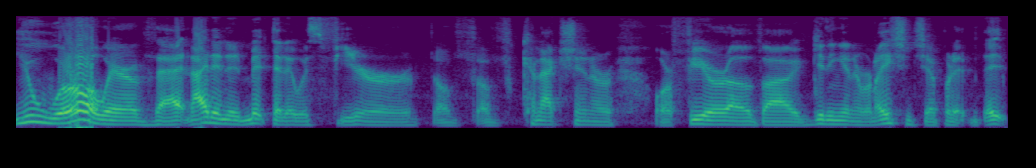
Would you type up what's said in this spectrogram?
you were aware of that and i didn't admit that it was fear of, of connection or or fear of uh, getting in a relationship but it, it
